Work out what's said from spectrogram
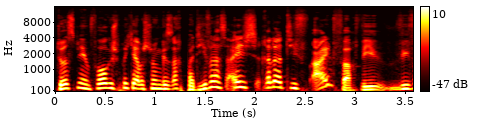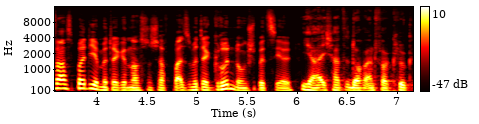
Du hast mir im Vorgespräch aber schon gesagt, bei dir war das eigentlich relativ einfach. Wie, wie war es bei dir mit der Genossenschaft, also mit der Gründung speziell? Ja, ich hatte doch einfach Glück.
